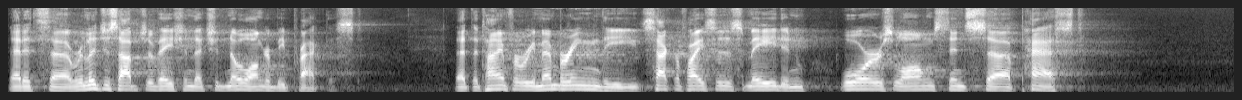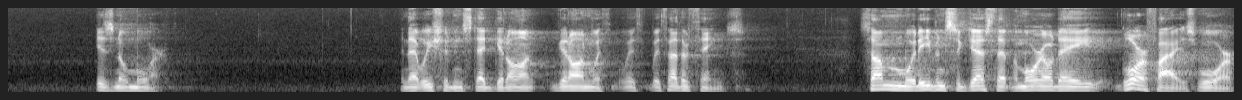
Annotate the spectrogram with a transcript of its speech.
that it's a religious observation that should no longer be practiced, that the time for remembering the sacrifices made in wars long since uh, past is no more. And that we should instead get on, get on with, with, with other things. Some would even suggest that Memorial Day glorifies war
